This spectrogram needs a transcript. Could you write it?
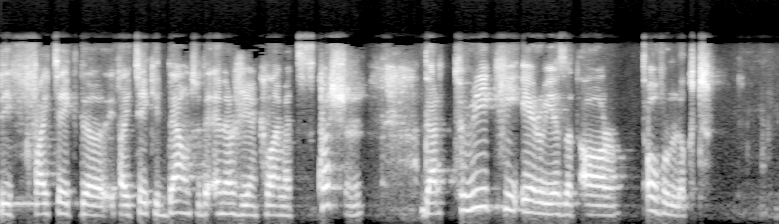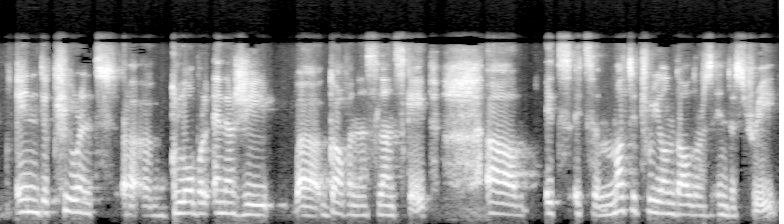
if I take the if I take it down to the energy and climate question, there are three key areas that are overlooked in the current uh, global energy uh, governance landscape. Uh, it's it's a multi-trillion dollars industry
